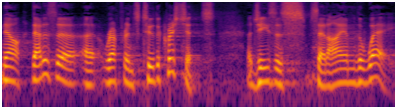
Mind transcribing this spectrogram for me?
Now, that is a, a reference to the Christians. Uh, Jesus said, I am the way.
